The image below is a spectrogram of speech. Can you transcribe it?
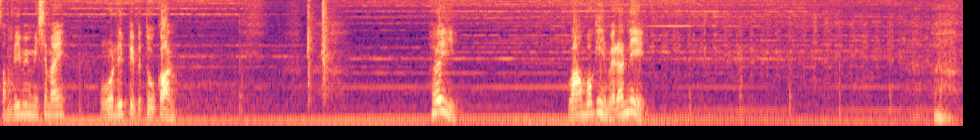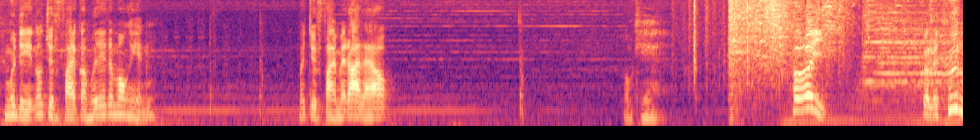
ซอมบี้ไม่มีใช่ไหมโอ้รีบปิดประตูก่อน เฮ้ย วางบล็อกหินไว้แล้วนี่มือดีต้องจุดไฟก่อนเพื่อที่จะมองเห็น ไม่จุดไฟไม่ได้แล้ว โอเค เฮ้ย เกิดอะไรขึ้น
